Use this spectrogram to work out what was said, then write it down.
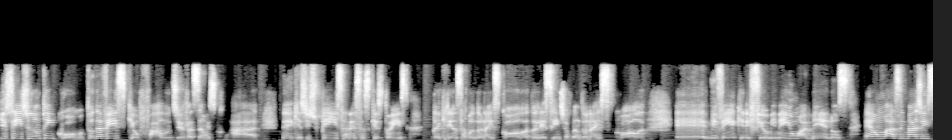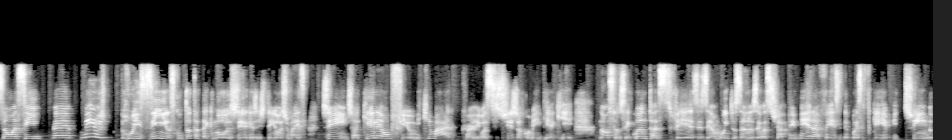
E, gente, não tem como. Toda vez que eu falo de evasão escolar, né, que a gente pensa nessas questões da criança abandonar a escola, adolescente abandonar a escola, é, me vem aquele filme Nenhum a Menos. É uma, as imagens são assim, né, meio ruizinhas com tanta tecnologia que a gente tem hoje, mas, gente, aquele é um filme que marca. Eu assisti, já comentei aqui não sei quantas vezes, e há muitos anos eu assisti a primeira vez e depois eu fiquei repetindo,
